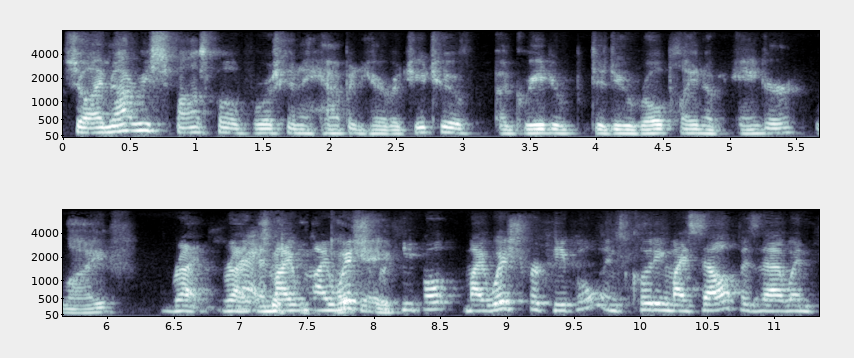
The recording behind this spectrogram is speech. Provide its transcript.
so i'm not responsible for what's going to happen here but you two have agreed to, to do role playing of anger live? Right right, right. and my, my okay. wish for people my wish for people including myself is that when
